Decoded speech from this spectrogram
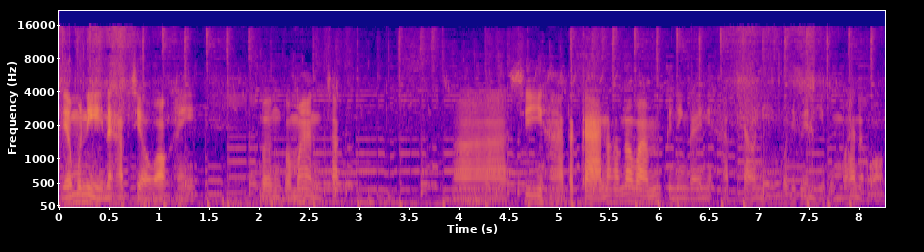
เดี๋ยวมื้อนี้นะครับเสียวออกให้เบิ่งประมาณสักสี่หาตะการนะครับเนาะว่ามันเป็นยังไงเนี่ยครับแถวนี้บริเวณนี้ผมบ้านเอาออก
